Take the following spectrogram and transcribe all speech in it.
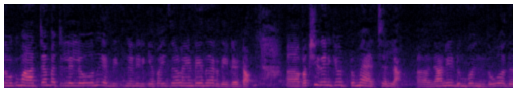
നമുക്ക് മാറ്റാൻ പറ്റില്ലല്ലോ എന്ന് കരുതിയിട്ട് ഞാൻ ഇരിക്കുക പൈസ കളയണ്ടേ എന്ന് കരുതിയിട്ട് കേട്ടോ. പക്ഷെ ഇതെനിക്ക് ഒട്ടും മാച്ചല്ല ഞാൻ ഇടുമ്പോ എന്തോ അത്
